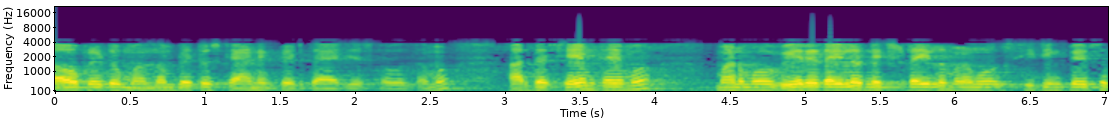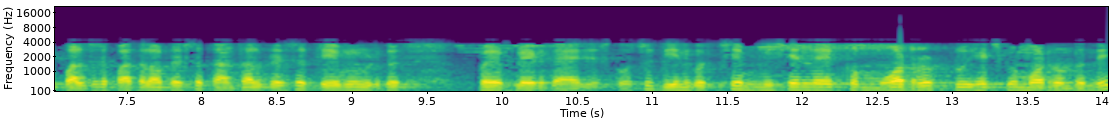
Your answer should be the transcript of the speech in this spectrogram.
లావు ప్లేట్ మందం ప్లేట్ స్టాండింగ్ ప్లేట్ తయారు చేసుకోగలుగుతాము. అట్ ద సేమ్ టైము మనము వేరే డైలో నెక్స్ట్ డైలో మనము సిట్టింగ్ ప్లేట్స్ పల్సటి పతలా ప్లేట్స్ కంచాల ప్లేట్స్ టేబుల్ మీద ప్లేట్ తయారు చేసుకోవచ్చు. దీనికి వచ్చే మిషన్ల యొక్క మోటార్ టూ హెచ్పి మోటార్ ఉంటుంది.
